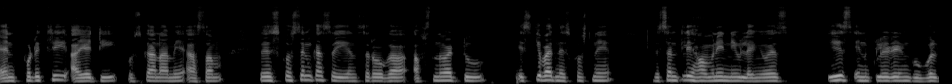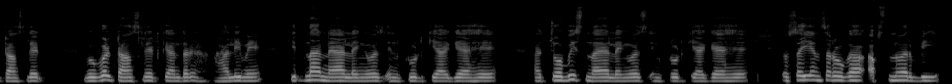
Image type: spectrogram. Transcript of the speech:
and forty three I I T उसका नाम है असम। तो इस क्वेश्चन का सही आंसर होगा ऑप्शन नंबर टू इसके बाद नेक्स्ट क्वेश्चन है recently how many new language is included in Google translate Google translate के अंदर हाल ही में कितना नया लैंग्वेज इंक्लूड किया गया है? चौबीस नया लैंग्वेज इंक्लूड किया गया है तो सही आंसर होगा ऑप्शन नंबर बी।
